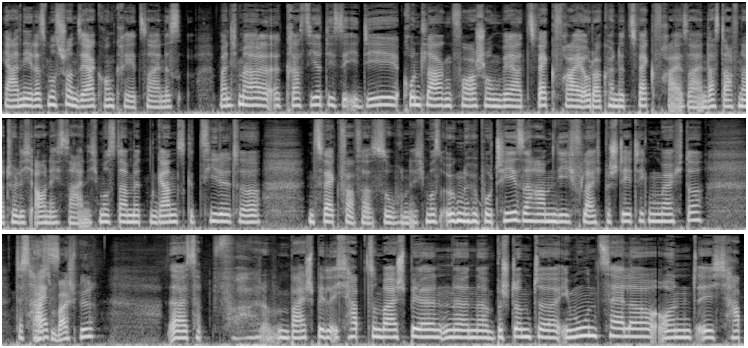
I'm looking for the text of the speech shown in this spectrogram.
Ja, nee, das muss schon sehr konkret sein. Das, manchmal äh, grassiert diese Idee, Grundlagenforschung wäre zweckfrei oder könnte zweckfrei sein. Das darf natürlich auch nicht sein. Ich muss damit ein ganz gezielte einen Zweck versuchen. Ich muss irgendeine Hypothese haben, die ich vielleicht bestätigen möchte. Das heißt, Hast ein Beispiel? Ein Beispiel, ich habe zum Beispiel eine, eine, bestimmte Immunzelle und ich habe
